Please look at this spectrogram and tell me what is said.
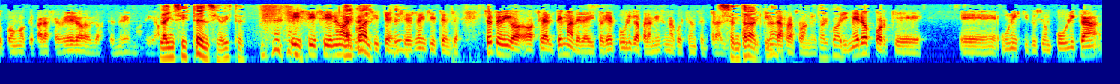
supongo que para febrero los tendremos, digamos. La insistencia, ¿viste? Sí, sí, sí, no, es la insistencia, es la insistencia. Yo te digo, o sea, el tema de la editorial pública para mí es una cuestión central. Central, por distintas razones. Primero porque eh, una institución pública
